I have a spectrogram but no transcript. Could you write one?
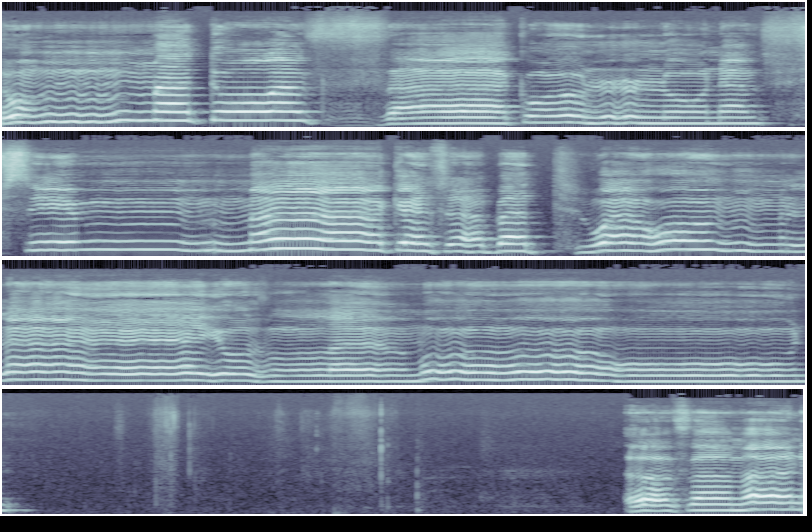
ثم توفى كل نفس ما كسبت وهم لا يظلمون. أفمن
